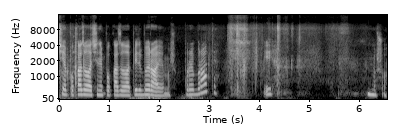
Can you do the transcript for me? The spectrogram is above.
чи я показувала, чи не показувала, підбираємо, щоб прибрати. І. Ну що,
